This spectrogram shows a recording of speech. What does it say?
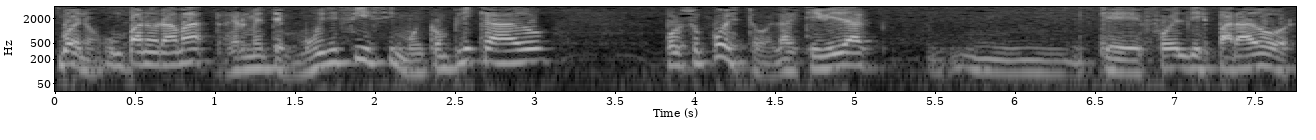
Bueno, un panorama realmente muy difícil, muy complicado. Por supuesto, la actividad mm, que fue el disparador,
